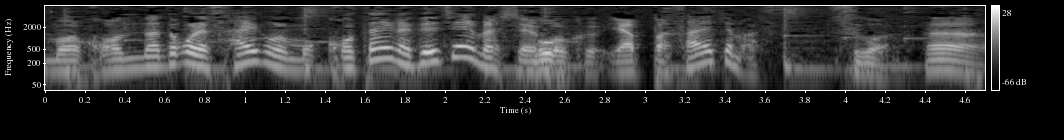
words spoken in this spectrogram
もうこんなところで最後のもう答えが出ちゃいましたよ、お僕。やっぱ冴えてます。すごい。うん。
